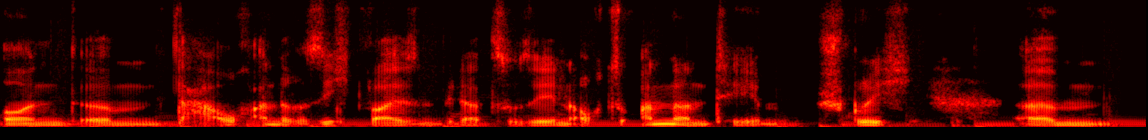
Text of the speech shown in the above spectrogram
und ähm, da auch andere Sichtweisen wieder zu sehen, auch zu anderen Themen. Sprich, ähm,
